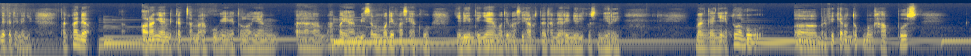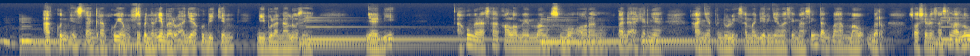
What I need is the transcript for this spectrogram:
deketin aja. Tanpa ada orang yang deket sama aku kayak gitu loh yang um, apa ya bisa memotivasi aku. Jadi intinya motivasi harus datang dari diriku sendiri. Makanya itu aku uh, berpikir untuk menghapus akun Instagramku yang sebenarnya baru aja aku bikin di bulan lalu sih. Jadi aku ngerasa kalau memang semua orang pada akhirnya hanya peduli sama dirinya masing-masing tanpa mau bersosialisasi lalu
